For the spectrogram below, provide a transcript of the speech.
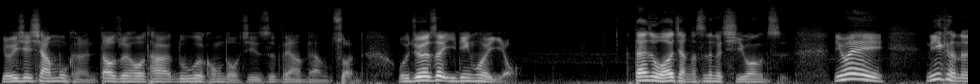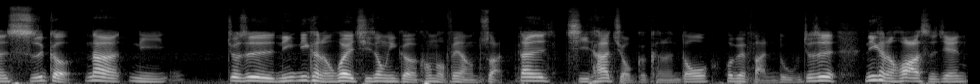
有一些项目可能到最后它撸个空投其实是非常非常赚的。我觉得这一定会有。但是我要讲的是那个期望值，因为你可能十个，那你就是你，你可能会其中一个空投非常赚，但是其他九个可能都会被反撸，就是你可能花了时间，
